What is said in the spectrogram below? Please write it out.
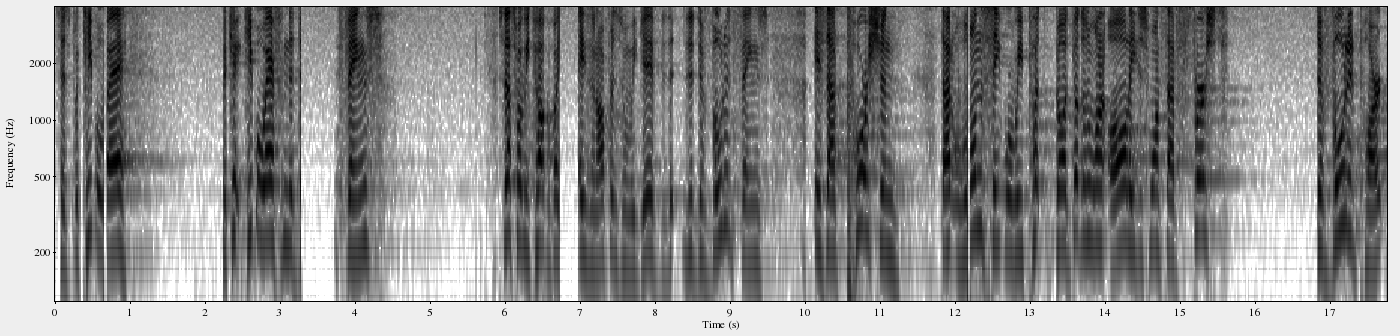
says, but keep away, but keep away from the things. So that's why we talk about tithes and offerings when we give. The, the devoted things is that portion, that one seat where we put God. God doesn't want it all, He just wants that first devoted part.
